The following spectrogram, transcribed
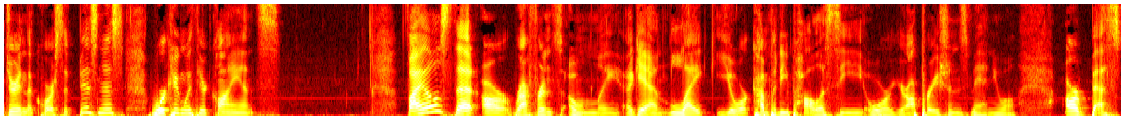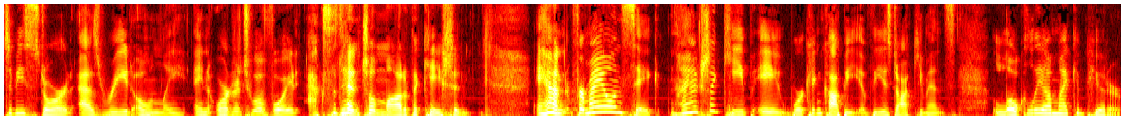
during the course of business, working with your clients, Files that are reference only, again, like your company policy or your operations manual, are best to be stored as read only in order to avoid accidental modification. And for my own sake, I actually keep a working copy of these documents locally on my computer,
